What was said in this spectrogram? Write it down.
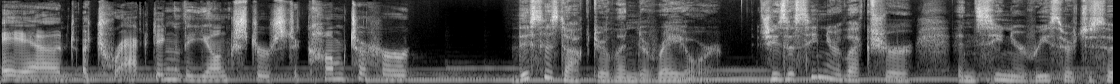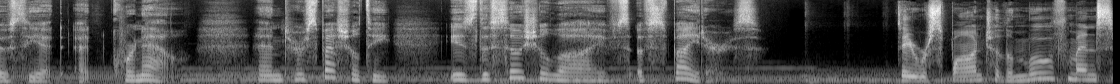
and attracting the youngsters to come to her. This is Dr. Linda Rayor. She's a senior lecturer and senior research associate at Cornell, and her specialty is the social lives of spiders. They respond to the movements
